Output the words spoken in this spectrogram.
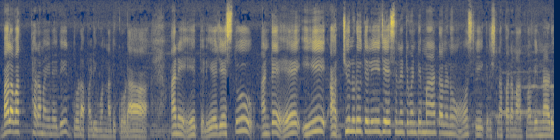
బలవత్తరమైనది దృఢపడి ఉన్నది కూడా అని తెలియజేస్తూ అంటే ఈ అర్జునుడు తెలియజేసినటువంటి మాటలను శ్రీకృష్ణ పరమాత్మ విన్నాడు.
